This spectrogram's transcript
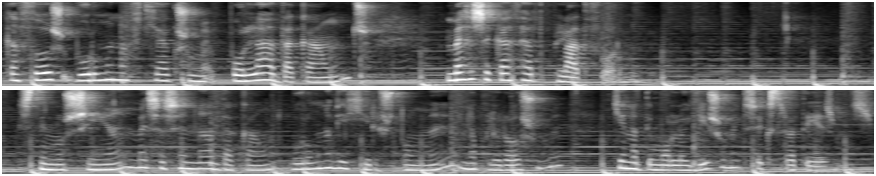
καθώς μπορούμε να φτιάξουμε πολλά ad accounts μέσα σε κάθε ad platform. Στην ουσία, μέσα σε ένα ad account μπορούμε να διαχειριστούμε, να πληρώσουμε και να τιμολογήσουμε τις εκστρατείες μας.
